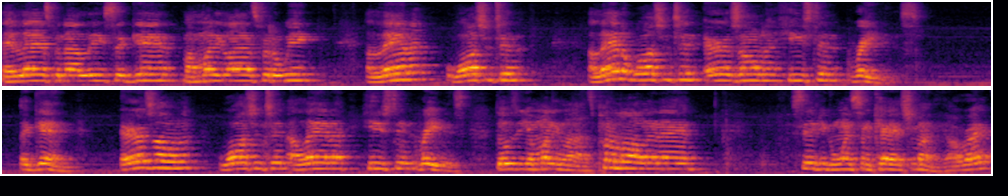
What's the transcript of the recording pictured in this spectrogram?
And last but not least, again, my money lines for the week Atlanta, Washington, Atlanta, Washington, Arizona, Houston, Ravens. Again, Arizona, Washington, Atlanta, Houston, Ravens. Those are your money lines. Put them all in there. See if you can win some cash money, all right?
